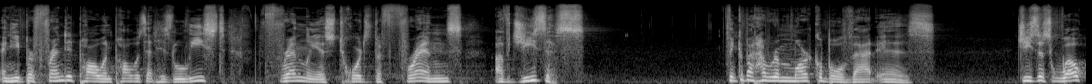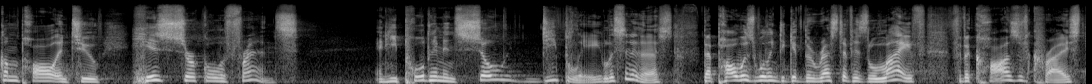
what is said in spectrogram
And he befriended Paul when Paul was at his least friendliest towards the friends of Jesus. Think about how remarkable that is. Jesus welcomed Paul into his circle of friends. And he pulled him in so deeply, listen to this, that Paul was willing to give the rest of his life for the cause of Christ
